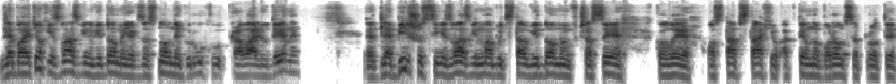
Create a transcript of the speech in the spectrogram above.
Для багатьох із вас він відомий як засновник руху права людини. Е, Для більшості із вас він, мабуть, став відомим в часи, коли Остап Стахів активно боровся проти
